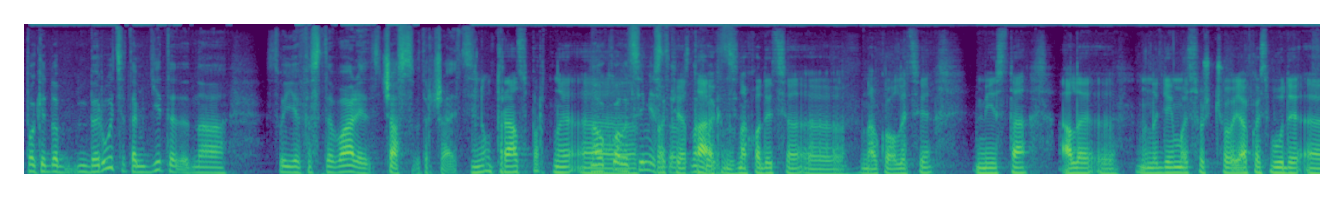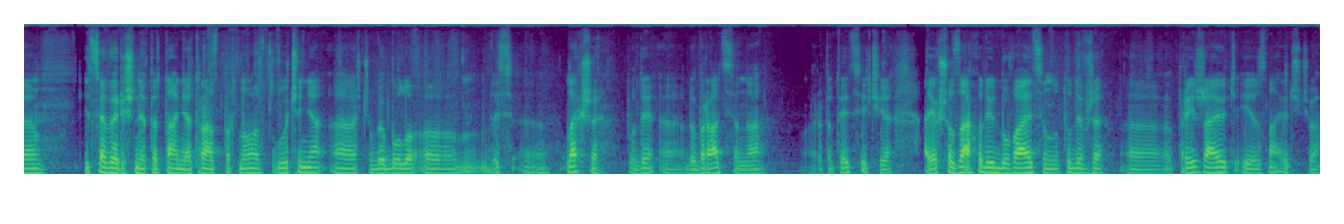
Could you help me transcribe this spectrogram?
поки доберуться, там діти на свої фестивалі, час витрачається. Ну, транспортне е, На околиці міста таке, знаходиться. Так, знаходиться е, на околиці міста. Але е, ми надіємося, що якось буде е, і це вирішене питання транспортного сполучення, е, щоб було десь легше туди добратися на репетиції. Чи... А якщо заходи відбуваються, ну туди вже приїжджають і знають, що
